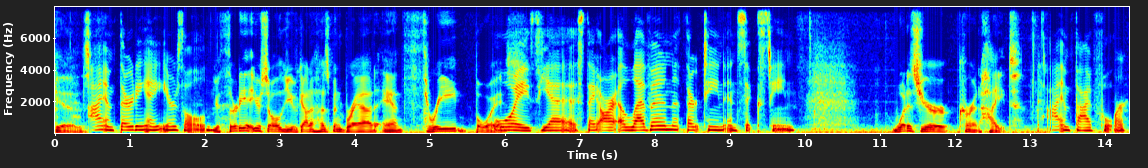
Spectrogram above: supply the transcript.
is? I am 38 years old. You're 38 years old. You've got a husband, Brad, and three boys. Boys, yes. They are 11, 13, and 16. What is your current height? I am five four.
